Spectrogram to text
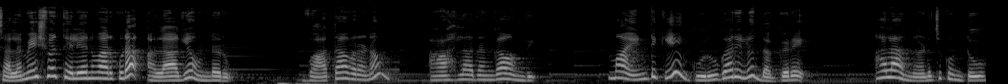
చలమేశ్వర్ తెలియని వారు కూడా అలాగే ఉండరు. వాతావరణం ఆహ్లాదంగా ఉంది. మా ఇంటికి గురువుగారిలు దగ్గరే. అలా నడుచుకుంటూ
